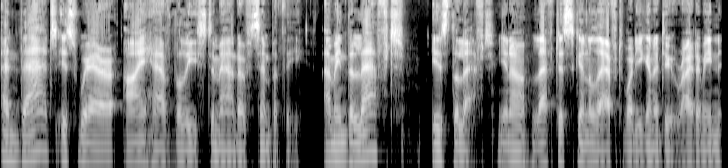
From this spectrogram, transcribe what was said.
And that is where I have the least amount of sympathy. I mean, the left is the left. You know, leftists going to left. What are you going to do, right? I mean,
